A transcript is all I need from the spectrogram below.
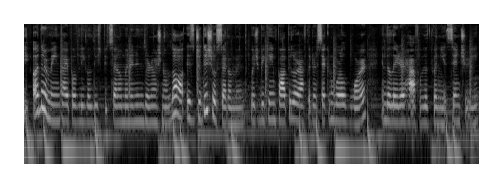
The other main type of legal dispute settlement in international law is judicial settlement, which became popular after the Second World War in the later half of the 20th century.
